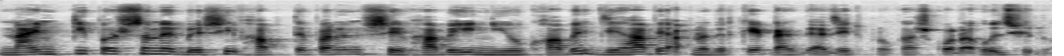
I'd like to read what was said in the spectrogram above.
নাইনটি পার্সেন্টের বেশি ভাবতে পারেন, সেভাবেই নিয়োগ হবে, যেভাবে আপনাদেরকে একটা গ্যাজেট প্রকাশ করা হয়েছিল।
